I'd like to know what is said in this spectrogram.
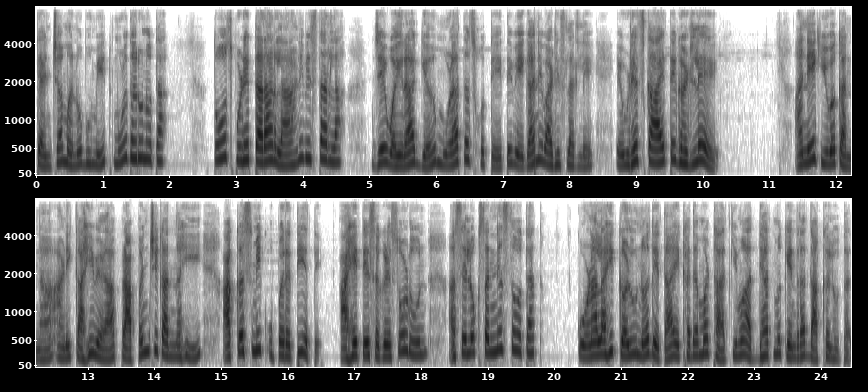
त्यांच्या मनोभूमीत मूळ धरून होता. तोच पुढे तरारला आणि विस्तारला. जे वैराग्य मुळातच होते ते वेगाने वाढीस लागले. एवढेच काय ते घडले? अनेक युवकांना आणि काही वेळा प्रापंचिकांनाही आकस्मिक उपरती येते. आहे ते सगळे सोडून असे लोक संन्यस्त होतात? कोणालाही कळू न देता एखाद्या मठात किंवा अध्यात्म केंद्रात दाखल होतात.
